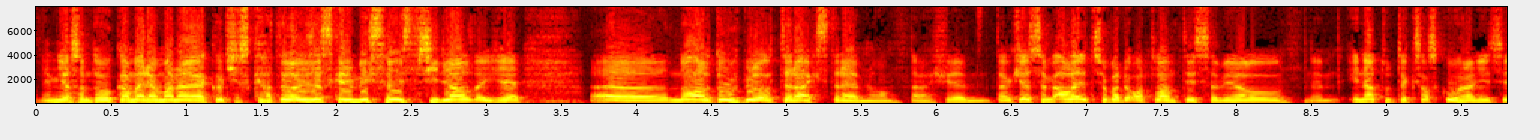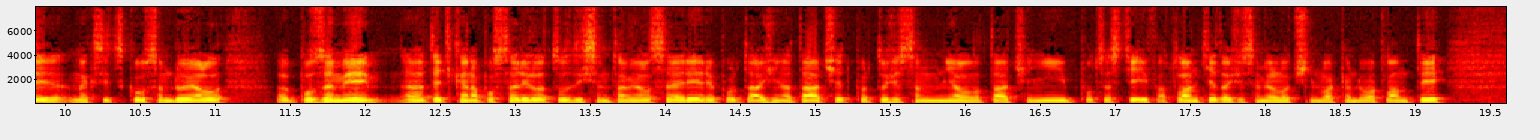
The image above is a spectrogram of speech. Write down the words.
Neměl jsem toho kameramana jako česká televize, s kterým bych se vystřídal, takže no ale to už bylo teda extrém, no. Takže, takže jsem ale třeba do Atlanty jsem jel, i na tu texaskou hranici mexickou jsem dojel po zemi, teďka naposledy letos, když jsem tam měl sérii reportáží natáčet, protože jsem měl natáčení po cestě i v Atlantě, takže jsem měl nočním vlakem do Atlanty. Eh,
